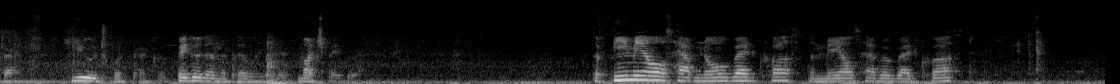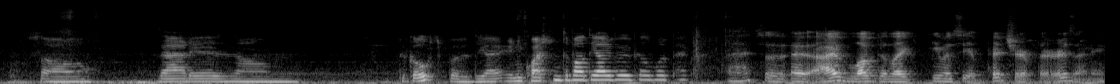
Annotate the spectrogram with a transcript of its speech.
Okay. Huge woodpecker. Bigger than the pileated, much bigger. The females have no red crust, the males have a red crust. So that is um, the ghost bird. The, any questions about the ivory billed woodpecker? That's a, uh, I'd love to like even see a picture if there is any.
